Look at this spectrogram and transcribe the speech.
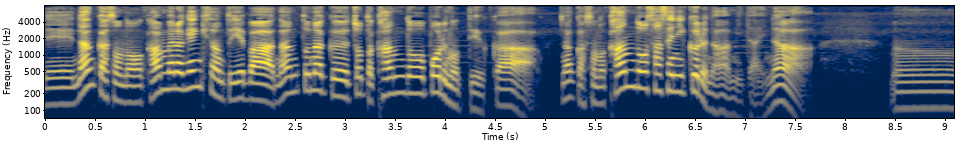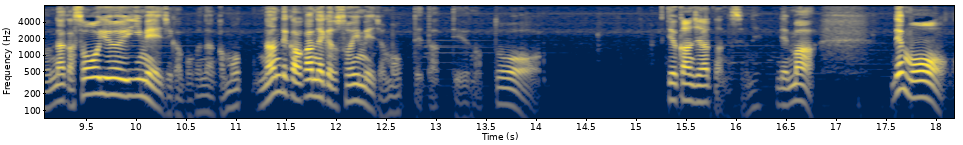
で、なんかその、河村元気さんといえば、なんとなくちょっと感動ポルノっていうか、なんかその感動させに来るな、みたいな、うーん、なんかそういうイメージが僕なんかも、なんでかわかんないけどそういうイメージを持ってたっていうのと、っていう感じだったんですよね。で、まあ、でも、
